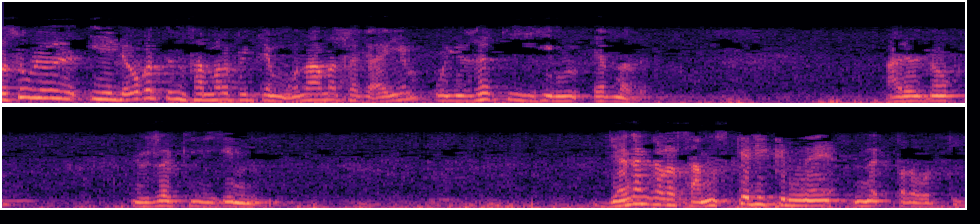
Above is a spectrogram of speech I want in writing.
റസൂൽ ഈ ലോകത്തിന് സമർപ്പിച്ച മൂന്നാമത്തെ കാര്യം യുസക്കീഹിം എന്നത്. ആരും നോക്കും? യുസക്കീഹിം ജനങ്ങളെ സംസ്കരിക്കുന്ന പ്രവൃത്തി?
